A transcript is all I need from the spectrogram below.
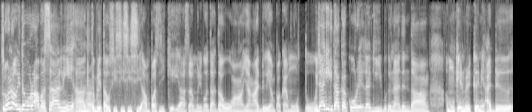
Seronok kita borak pasal ni uh, Kita boleh tahu sisi-sisi Ampas sedikit Yang selama ni kau tak tahu uh, Yang ada yang pakai motor Kejap lagi kita akan korek lagi Berkenaan tentang uh, Mungkin mereka ni ada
